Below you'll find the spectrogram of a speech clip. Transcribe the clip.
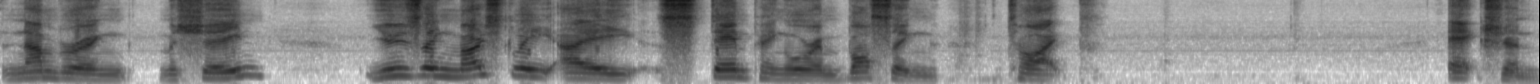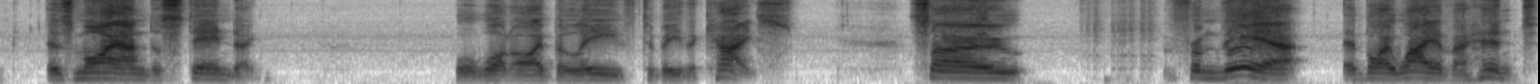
numbering machine using mostly a stamping or embossing type action is my understanding or what I believe to be the case. So from there, Uh, by way of a hint,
